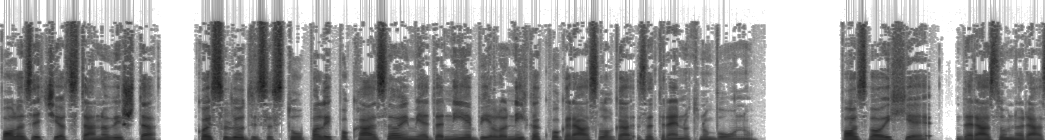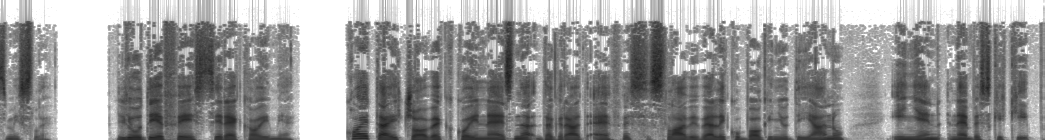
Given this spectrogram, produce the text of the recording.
Polazeći od stanovišta koje su ljudi zastupali, pokazao im je da nije bilo nikakvog razloga za trenutnu bunu. Pozvao ih je da razumno razmisle. Ljudi Efesci rekao im je, ko je taj čovek koji ne zna da grad Efes slavi veliku boginju Dijanu i njen nebeski kip?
